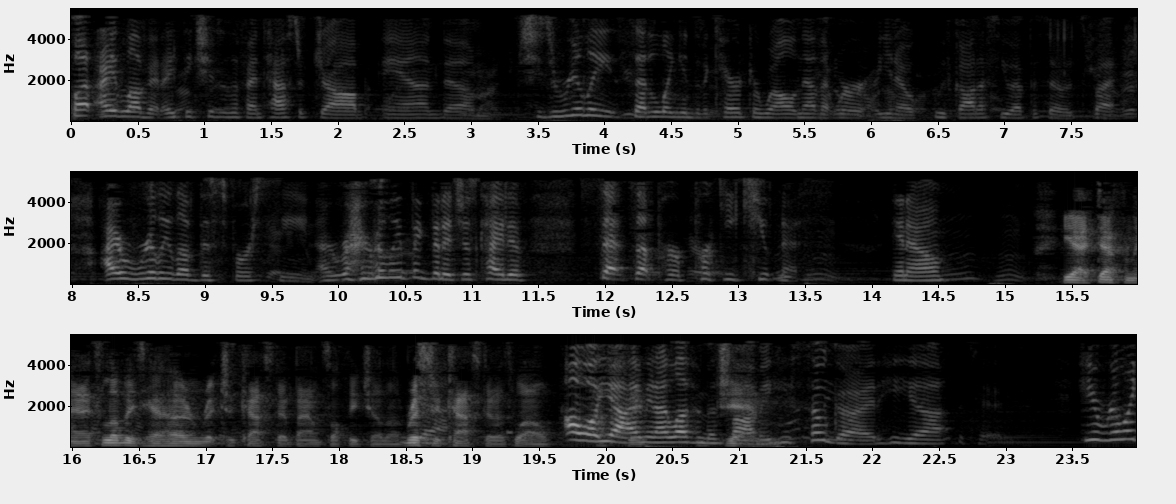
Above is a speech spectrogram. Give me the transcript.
but I love it. I think she does a fantastic job, and um, she's really settling into the character well now that we're, you know, we've got a few episodes. But I really love this first scene. I, I really think that it just kind of sets up her perky cuteness, you know? Yeah, definitely. It's lovely to hear her and Richard Casto bounce off each other. Richard Casto as well. Oh well, yeah. I mean, I love him as. Bobby. He's so good. He uh, he really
